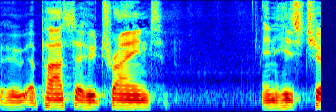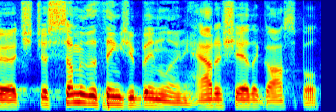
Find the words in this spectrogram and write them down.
who, a pastor who trained in his church, just some of the things you've been learning how to share the gospel,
